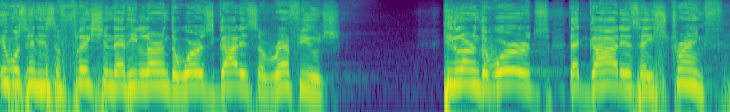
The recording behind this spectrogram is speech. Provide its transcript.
It was in his affliction that he learned the words, God is a refuge. He learned the words that God is a strength.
